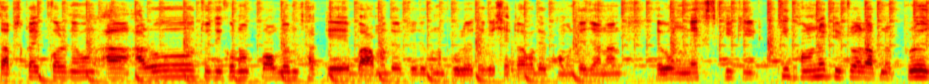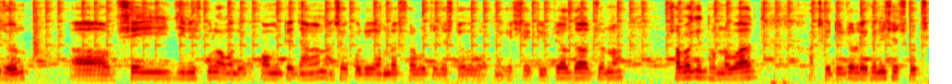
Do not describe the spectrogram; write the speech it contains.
সাবস্ক্রাইব করেন এবং আরও যদি কোনো প্রবলেম থাকে বা আমাদের যদি কোনো ভুল হয়ে থাকে সেটা আমাদের কমেন্টে জানান এবং নেক্সট কী কী ধরনের টিউটোরিয়াল আপনার প্রয়োজন সেই জিনিসগুলো আমাদেরকে কমেন্টে জানান। আশা করি আমরা সর্বোচ্চ চেষ্টা করব আপনাকে সেই টিউটোরিয়াল দেওয়ার জন্য। সবাইকে ধন্যবাদ। আজকে টিউটোরিয়াল এখানেই শেষ করছি।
